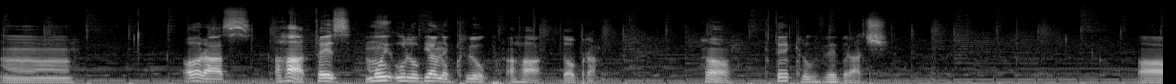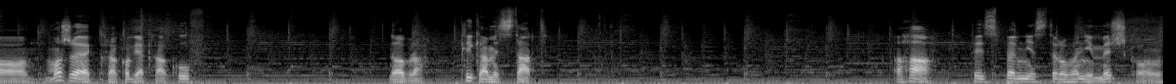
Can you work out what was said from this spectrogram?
Mm, oraz aha to jest mój ulubiony klub. Aha dobra. O, który klub wybrać? O, może Krakowia Kraków? Dobra, klikamy start. Aha, to jest pewnie sterowanie myszką.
